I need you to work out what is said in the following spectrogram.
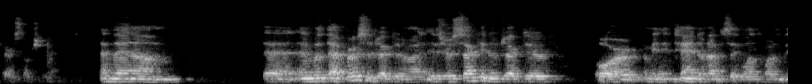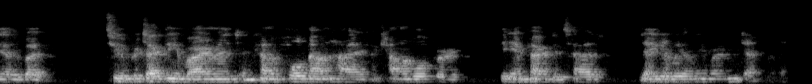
fair assumption. And then, um, uh, and with that first objective in mind, is your second objective, or, I mean, in tandem, not to say one's more than the other, but to protect the environment and kind of hold Mountain High accountable for the impact it's had negatively on the environment? Definitely.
